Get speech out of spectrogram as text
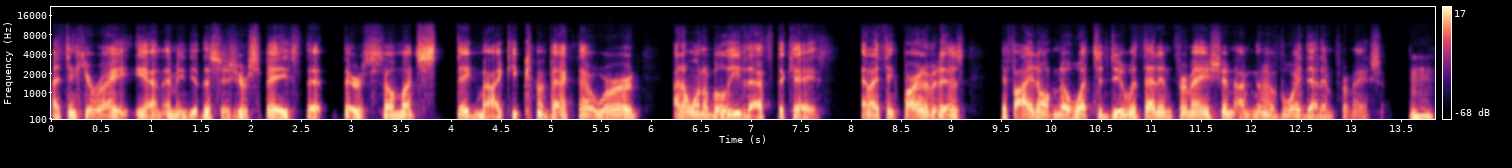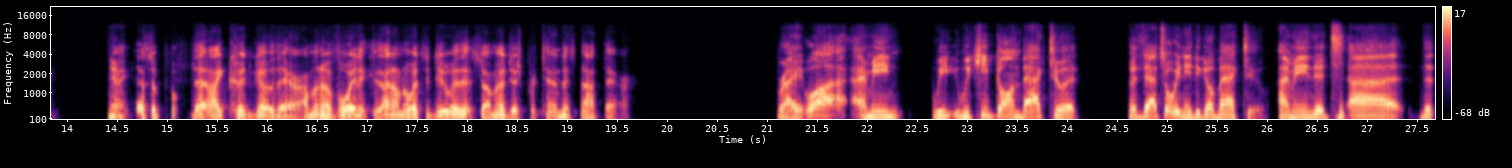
i think you're right and i mean this is your space that there's so much stigma i keep coming back that word i don't want to believe that's the case and i think part of it is if i don't know what to do with that information i'm going to avoid that information mm. Yeah, right. that's a that I could go there. I'm going to avoid it because I don't know what to do with it, so I'm going to just pretend it's not there. Right. Well, I mean, we we keep going back to it, but that's what we need to go back to. I mean, it's uh, the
